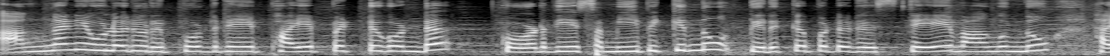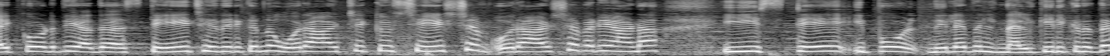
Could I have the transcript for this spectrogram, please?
അങ്ങനെയുള്ള ഒരു റിപ്പോർട്ടിനെ ഭയപ്പെട്ടുകൊണ്ട് കോടതിയെ സമീപിക്കുന്നു തിടുക്കപ്പെട്ട ഒരു സ്റ്റേ വാങ്ങുന്നു. ഹൈക്കോടതി അത് സ്റ്റേ ചെയ്തിരിക്കുന്നു. ഒരാഴ്ചയ്ക്കു ശേഷം ഒരാഴ്ച വരെയാണ് ഈ സ്റ്റേ ഇപ്പോൾ നിലവിൽ നൽകിയിരിക്കുന്നത്.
